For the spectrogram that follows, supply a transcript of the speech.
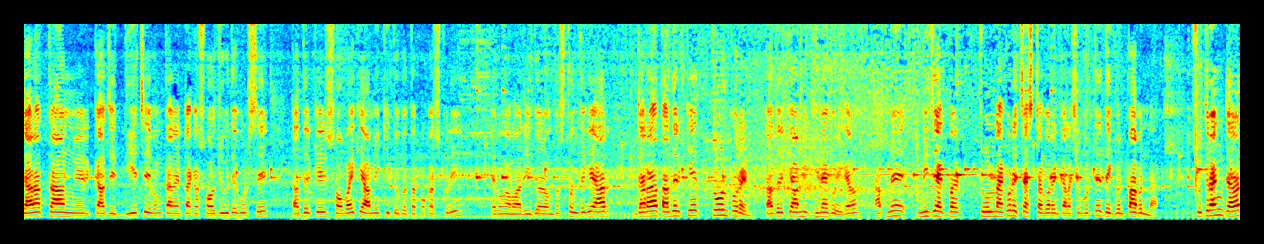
যারা ত্রাণের কাজে দিয়েছে এবং ত্রাণের টাকা সহযোগিতা করছে, তাদেরকে সবাইকে আমি কৃতজ্ঞতা প্রকাশ করি এবং আমার হৃদয়ের অন্তঃস্থল থেকে। আর যারা তাদেরকে ট্রোল করেন, তাদেরকে আমি ঘৃণা করি। কারণ আপনি নিজে একবার ট্রোল না করে চেষ্টা করেন কালেকশন করতে, দেখবেন পাবেন না। সুতরাং যারা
